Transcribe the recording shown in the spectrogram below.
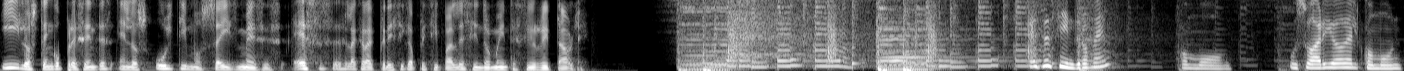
y los tengo presentes en los últimos seis meses. Esa es la característica principal del síndrome de intestino irritable. Ese síndrome, como usuario del común,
